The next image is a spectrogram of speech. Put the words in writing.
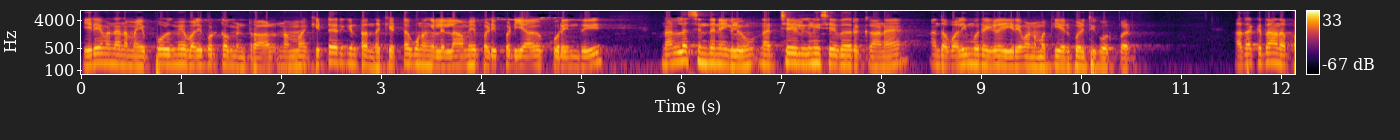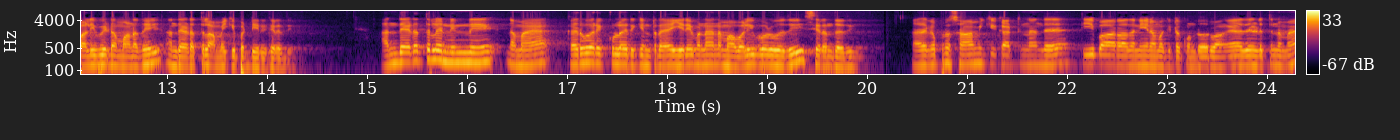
இறைவனை நம்ம எப்பொழுதுமே வழிபட்டோம் என்றால் நம்ம கிட்ட இருக்கின்ற அந்த கெட்ட குணங்கள் எல்லாமே படிப்படியாக குறைந்து நல்ல சிந்தனைகளும் நற்செயல்களையும் செய்வதற்கான அந்த வழிமுறைகளை இறைவன் நமக்கு ஏற்படுத்தி கொடுப்பார். அதற்கு தான் அந்த பலிபீடமானது அந்த இடத்துல அமைக்கப்பட்டிருக்கிறது. அந்த இடத்துல நின்று நம்ம கருவறைக்குள்ளே இருக்கின்ற இறைவனை நம்ம வழிபடுவது சிறந்தது. அதுக்கப்புறம் சாமிக்கு காட்டின அந்த தீபாராதனையை நம்மக்கிட்ட கொண்டு வருவாங்க. அதை எடுத்து நம்ம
